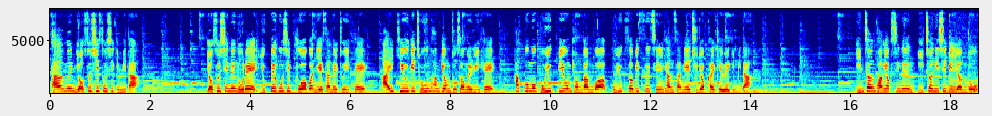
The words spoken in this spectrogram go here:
다음은 여수시 소식입니다. 여수시는 올해 659억 원 예산을 투입해 아이 키우기 좋은 환경 조성을 위해 학부모 보육 비용 경감과 보육 서비스 질 향상에 주력할 계획입니다. 인천광역시는 2021년도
